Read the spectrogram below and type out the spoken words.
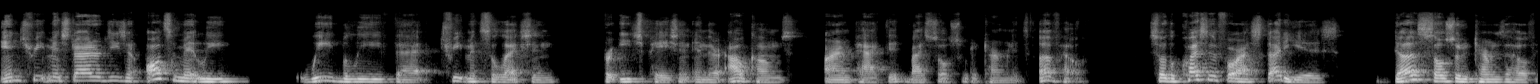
in treatment strategies, and ultimately, we believe that treatment selection for each patient and their outcomes are impacted by social determinants of health. So the question for our study is, does social determinants of health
